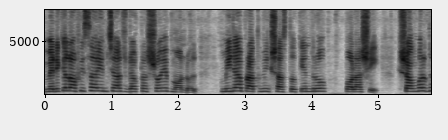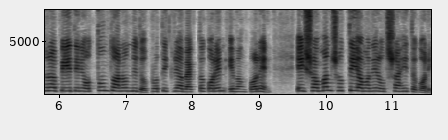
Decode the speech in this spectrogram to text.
medical officer in charge doctor Shoaib Mondal Mira প্রাথমিক স্বাস্থ্য কেন্দ্র, পলাশী। সংবর্ধনা পেয়ে তিনি অত্যন্ত আনন্দিত, প্রতিক্রিয়া ব্যক্ত করেন এবং বলেন, এই সম্মান সত্যিই আমাদের উৎসাহিত করে।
